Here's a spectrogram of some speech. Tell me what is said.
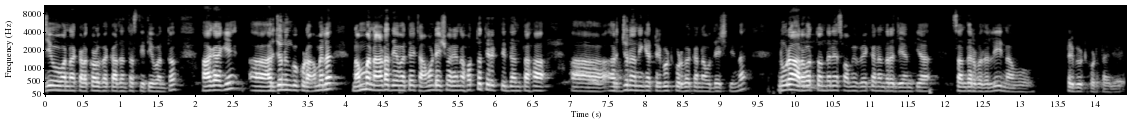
ಜೀವವನ್ನು ಕಳ್ಕೊಳ್ಬೇಕಾದಂಥ ಸ್ಥಿತಿ ಬಂತು. ಹಾಗಾಗಿ ಆ, ಅರ್ಜುನನಿಗೂ ಕೂಡ. ಆಮೇಲೆ ನಮ್ಮ ನಾಡ ದೇವತೆ ಚಾಮುಂಡೇಶ್ವರಿಯನ್ನು ಹೊತ್ತು ತಿರುಗ್ತಿದ್ದಂತಹ ಅರ್ಜುನನಿಗೆ ಟ್ರಿಬ್ಯೂಟ್ ಕೊಡಬೇಕನ್ನೋ ಉದ್ದೇಶದಿಂದ ನೂರ ಅರವತ್ತೊಂದನೇ ಸ್ವಾಮಿ ವಿವೇಕಾನಂದರ ಜಯಂತಿಯ ಸಂದರ್ಭದಲ್ಲಿ ನಾವು ಟ್ರಿಬ್ಯೂಟ್ ಕೊಡ್ತಾ ಇದ್ದೀವಿ.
